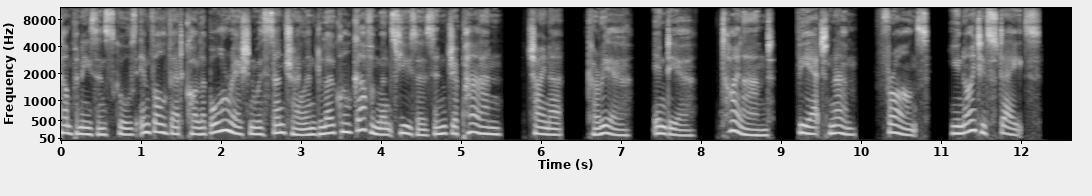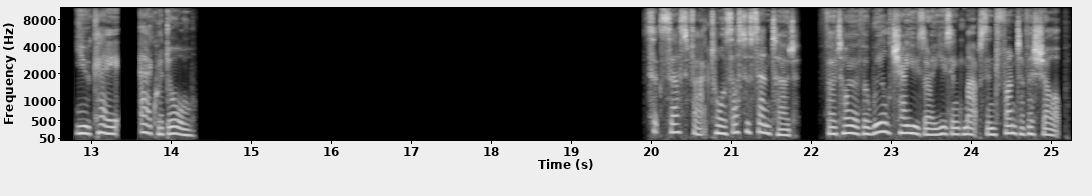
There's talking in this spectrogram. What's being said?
Companies and schools involved at collaboration with central and local governments users in Japan, China, Korea, India, Thailand, Vietnam, France, United States, UK, Ecuador. Success factors are centered. Photo of a wheelchair user using maps in front of a shop.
